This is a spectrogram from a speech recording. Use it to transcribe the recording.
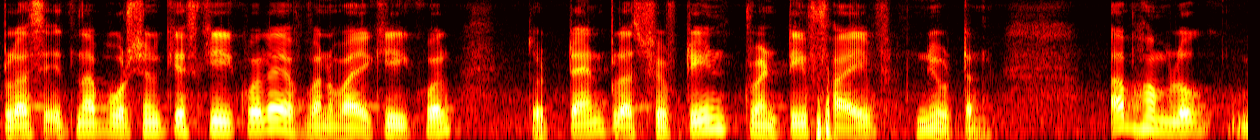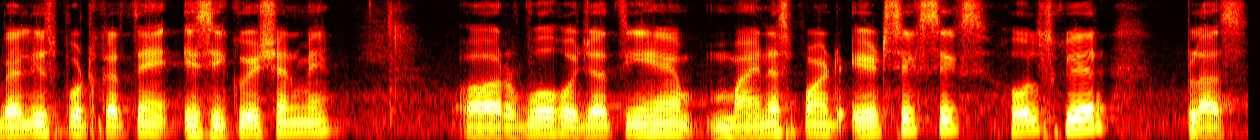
प्लस इतना पोर्शन किसकी इक्वल है? एफ़ वन वाई की इक्वल तो ten plus fifteen twenty five newton. अब हम लोग वैल्यूज़ पुट करते हैं इस इक्वेशन में, और वो हो जाती हैं minus point eight six six whole square plus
